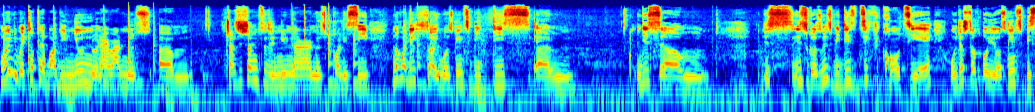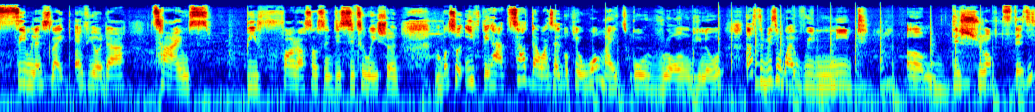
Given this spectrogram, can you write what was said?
when they were talking about the new naira notes um, transitioning to the new naira notes policy nobody thought it was going to be this um, this um this this was going to be this difficult yeah? We just thought oh it was going to be seamless like every other times we found ourselves in this situation. But so if they had sat down and said okay what might go wrong you know? That's the reason why we need um disrupt. There's this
